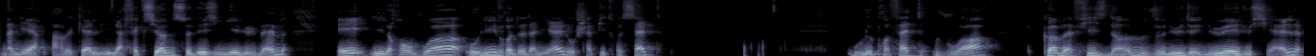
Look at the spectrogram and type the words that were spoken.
manière par laquelle il affectionne se désigner lui-même, et il renvoie au livre de Daniel, au chapitre 7, où le prophète voit comme un fils d'homme venu des nuées du ciel.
